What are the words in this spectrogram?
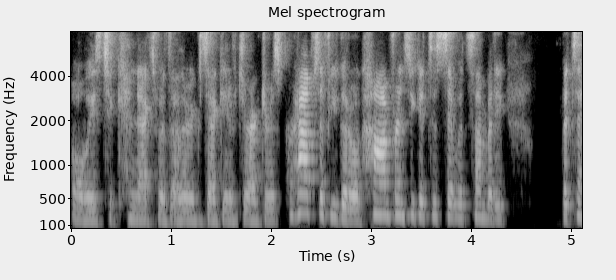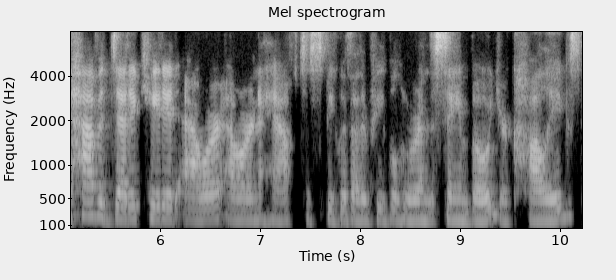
always to connect with other executive directors. Perhaps if you go to a conference, you get to sit with somebody, but to have a dedicated hour, hour and a half to speak with other people who are in the same boat, your colleagues,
